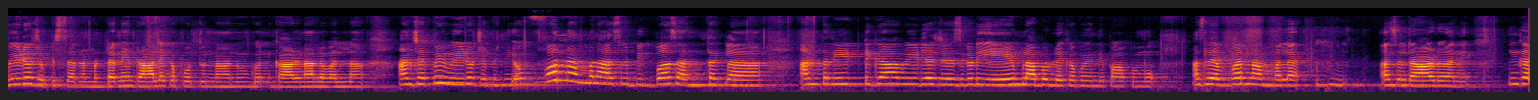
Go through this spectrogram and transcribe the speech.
వీడియో చూపిస్తారనమాట నేను రాలేకపోతున్నాను కొన్ని కారణాల వల్ల అని చెప్పి వీడియో చూపించి ఎవరు నమ్మలే అసలు బిగ్ బాస్ అంత క్లా అంత నీట్గా వీడియో చేసి కూడా ఏం లాభం లేకపోయింది పాపము. అసలు ఎవరు నమ్మలే. అసలు రాడు అని. ఇంకా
